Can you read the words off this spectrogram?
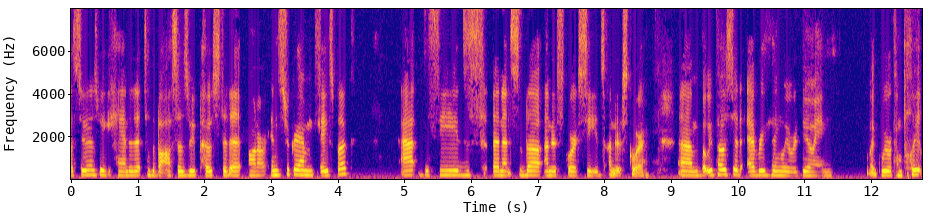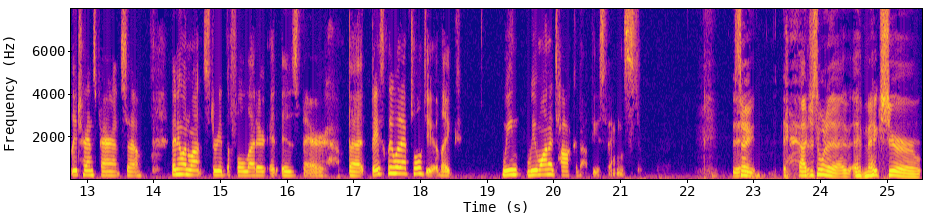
as soon as we handed it to the bosses, we posted it on our Instagram and Facebook at the seeds, and it's the underscore seeds underscore. Um, but we posted everything we were doing. Like we were completely transparent. So if anyone wants to read the full letter, it is there. But basically, what I've told you, like we we want to talk about these things. So I just want to make sure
